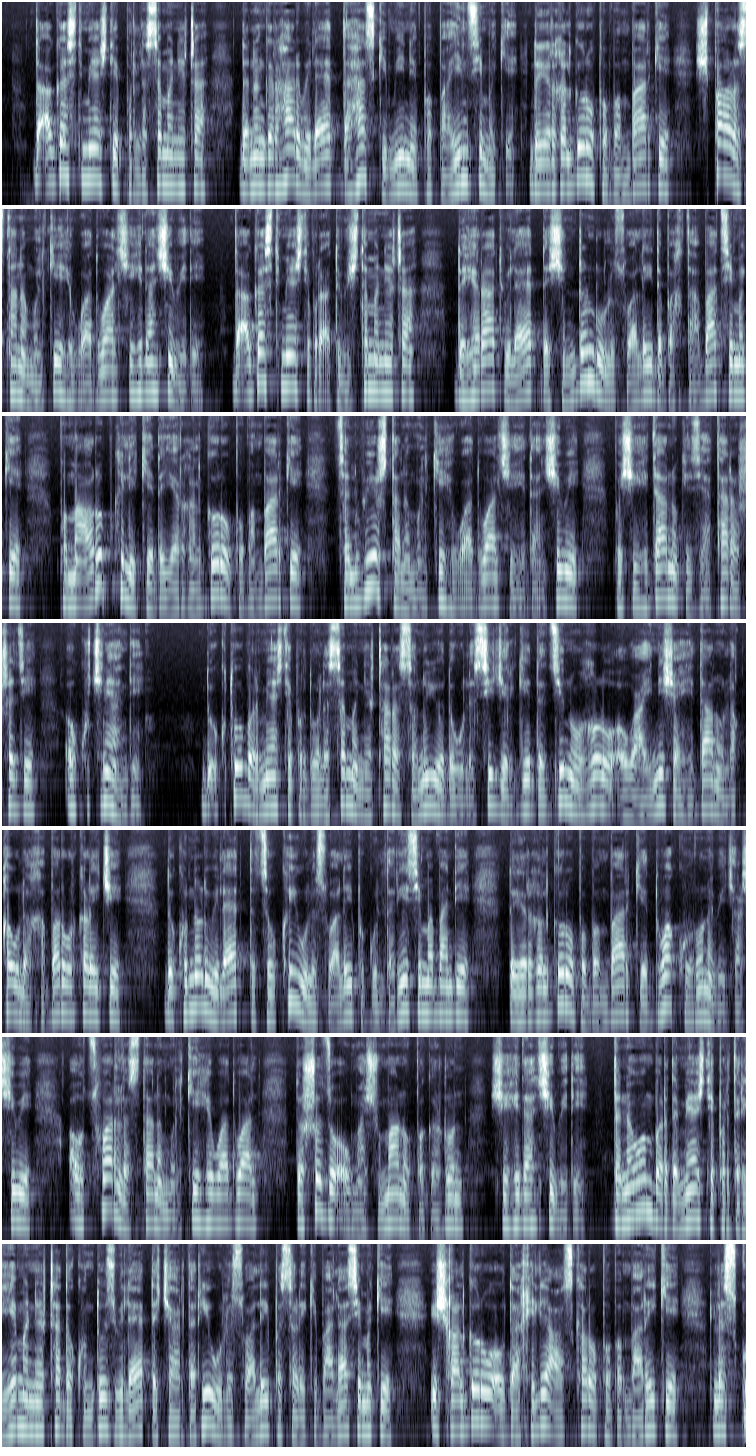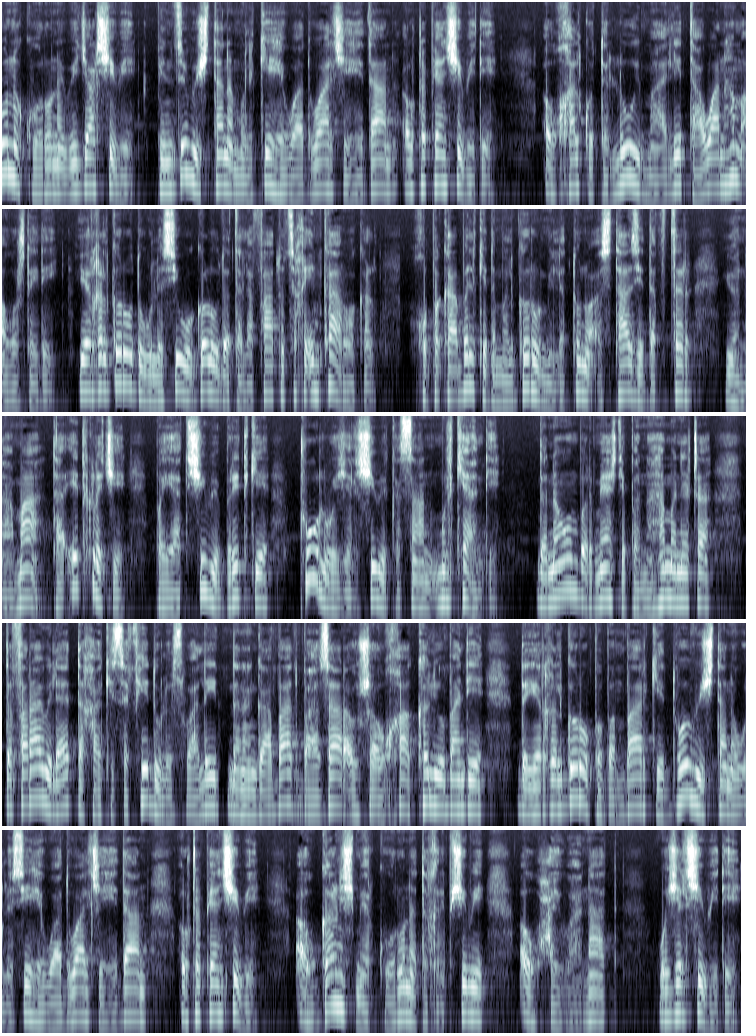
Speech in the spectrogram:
د اګست میاشتې پر لسمه نېټه د ننګرهار ولایت د هسکې مینې په پاین سیمه کې د یرغلګرو په بمبار کې شپاړس تنه ملکي هېوادوال شهیدان شوي دي. د اګست میاشتې پر اته ویشتمه نېټه د هرات ولایت د شینډنډ ولسوالۍ د بخت اباد سیمه کې په معروب کلي کې د یرغلګرو په بمبار کې څلوېښت تنه ملکي هېوادوال شهیدان شوي، په شهیدانو کې زیاتره ښځې او کوچنیان دي. د اکتوبر میاشتې پر دولسمه نېټه رسنیو د ولسي جرګې د ځینو غړو او عیني شاهدانو له قوله خبر ورکړی چې د کونړ ولایت د څوکۍ ولسوالۍ په ګلدرې سیمه باندې د یرغلګرو په بمبار کې دوه کورونه ویجاړ شوي او څوارلس تنه ملکي هېوادوال د ښځو او ماشومانو په ګډون شهیدان شوي دي. د نومبر د میاشتې پر درېیمه نېټه د کندوز ولایت د چهاردرې ولسوالۍ په سړکي بالا سیمه کې اشغالګرو او داخلي عسکرو په بمبارۍ کې لسګونه کورونه ویجاړ شوي، پنځه ویشت تنه ملکي هېوادوال شهیدان او ټپیان شوي دي او خلکو ته لوی مالي تاوان هم اوښتی دی. یرغلګرو د ولسي وګړو د تلفاتو څخه انکار وکړ، خو په کابل کې د ملګرو ملتونو استازي دفتر یوناما تائید کړه چې په یاد شوي برید کې ټول وژل شوي کسان ملکیان دي. د نومبر میاشتې په نهمه نېټه د فراه ولایت د خاکي سفید ولسوالۍ د ننګاباد بازار او شاوخوا کلیو باندې د یرغلګرو په بمبار کې دوه ویشت تنه ولسي هېوادوال شهیدان او ټپیان شوي او ګڼ شمېر کورونه تخریب شوي او حیوانات وژل شوي دي.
